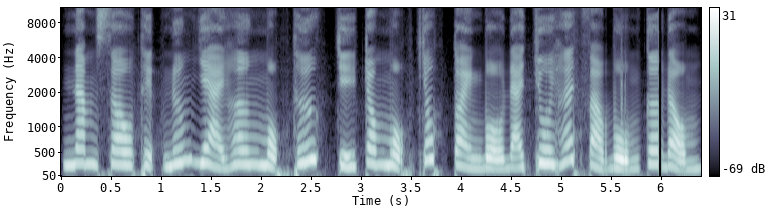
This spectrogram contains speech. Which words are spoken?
Năm sâu thịt nướng dài hơn một thước, chỉ trong một chút toàn bộ đã chui hết vào bụng cơ động.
